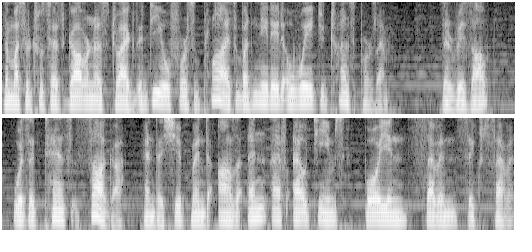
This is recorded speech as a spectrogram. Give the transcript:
The Massachusetts governor struck a deal for supplies but needed a way to transport them. The result was a tense saga and a shipment on the NFL team's Boeing 767.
